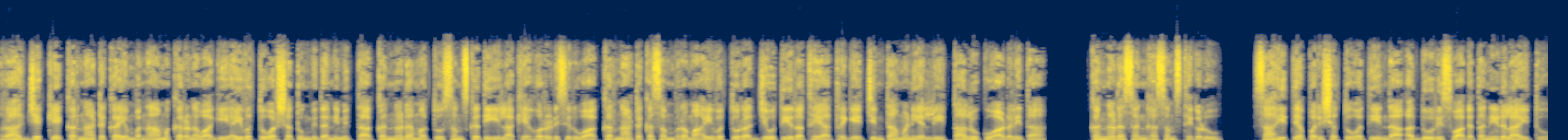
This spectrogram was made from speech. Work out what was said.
ರಾಜ್ಯಕ್ಕೆ ಕರ್ನಾಟಕ ಎಂಬ ನಾಮಕರಣವಾಗಿ ಐವತ್ತು ವರ್ಷ ತುಂಬಿದ ನಿಮಿತ್ತ ಕನ್ನಡ ಮತ್ತು ಸಂಸ್ಕೃತಿ ಇಲಾಖೆ ಹೊರಡಿಸಿರುವ ಕರ್ನಾಟಕ ಸಂಭ್ರಮ ಐವತ್ತುರ ಜ್ಯೋತಿ ರಥಯಾತ್ರೆಗೆ ಚಿಂತಾಮಣಿಯಲ್ಲಿ ತಾಲೂಕು ಆಡಳಿತ, ಕನ್ನಡ ಸಂಘ ಸಂಸ್ಥೆಗಳು, ಸಾಹಿತ್ಯ ಪರಿಷತ್ತು ವತಿಯಿಂದ ಅದ್ದೂರಿ ಸ್ವಾಗತ ನೀಡಲಾಯಿತು.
